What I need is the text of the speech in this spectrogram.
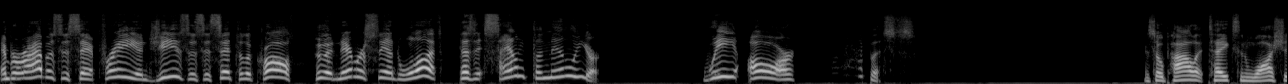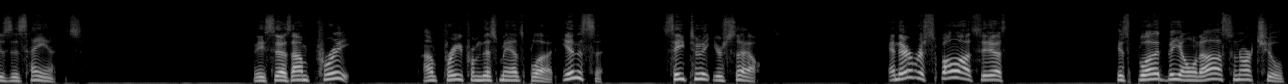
And Barabbas is set free, and Jesus is sent to the cross, who had never sinned once. Does it sound familiar? We are Barabbas. And so Pilate takes and washes his hands. And he says, I'm free. I'm free from this man's blood. Innocent. See to it yourselves. And their response is, His blood be on us and our children.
